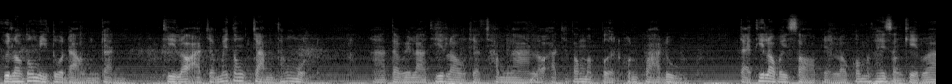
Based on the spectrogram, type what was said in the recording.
คือเราต้องมีตัวเดาเหมือนกัน ที่เราอาจจะไม่ต้องจำทั้งหมดนะแต่เวลาที่เราจะทำงานเราอาจจะต้องมาเปิดค้นคว้าดู แต่ที่เราไปสอบเนี่ยเราก็มาให้สังเกตว่า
